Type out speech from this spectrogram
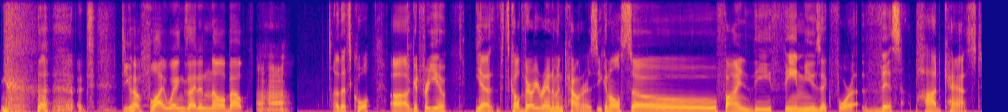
do you have fly wings I didn't know about? Uh huh. Oh, that's cool. Uh, good for you. Yeah, it's called Very Random Encounters. You can also find the theme music for this podcast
